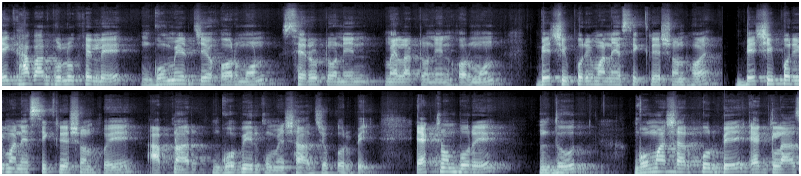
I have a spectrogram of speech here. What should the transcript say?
এই খাবারগুলো খেলে ঘুমের যে হরমোন, সেরোটোনিন, মেলাটোনিন হরমোন বেশি পরিমাণে সিক্রেশন হয়, বেশি পরিমাণে সিক্রেশন হয়ে আপনার গভীর ঘুমে সাহায্য করবে। এক নম্বরে দুধ, ঘুম আসার পূর্বে এক গ্লাস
